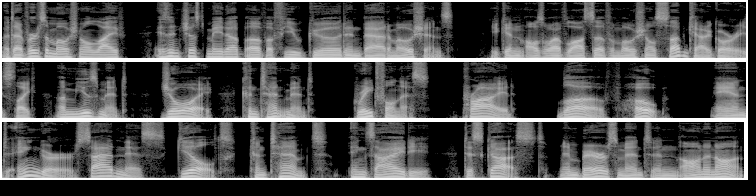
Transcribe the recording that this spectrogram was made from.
A diverse emotional life isn't just made up of a few good and bad emotions. You can also have lots of emotional subcategories like amusement, joy, contentment, gratefulness, pride, love, hope, and anger, sadness, guilt, contempt, anxiety, disgust, embarrassment, and on and on.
